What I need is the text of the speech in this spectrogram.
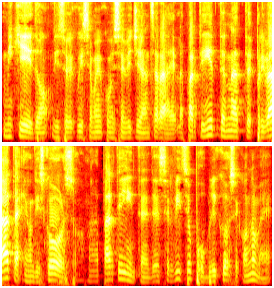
mi chiedo, visto che qui siamo in Commissione Vigilanza RAI, la parte internet privata è un discorso, ma la parte internet del servizio pubblico, secondo me,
